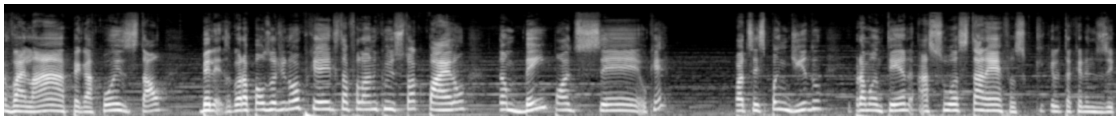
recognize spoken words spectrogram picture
Vai lá, pegar coisas e tal. Beleza. Agora pausou de novo porque ele está falando que o Stockpile também pode ser... O quê? Pode ser expandido para manter as suas tarefas. O que, que ele está querendo dizer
